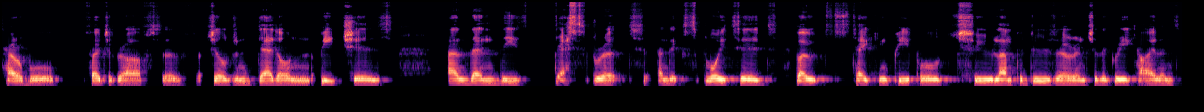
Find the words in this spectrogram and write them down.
terrible photographs of children dead on beaches, and then these desperate and exploited boats taking people to Lampedusa and to the Greek islands.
